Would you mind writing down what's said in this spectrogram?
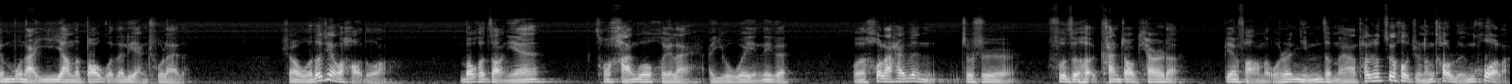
跟木乃伊一样的包裹的脸出来的，是吧？我都见过好多，包括早年从韩国回来，哎呦喂，那个我后来还问，就是负责 看照片的边防的，我说你们怎么样？他说最后只能靠轮廓了，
